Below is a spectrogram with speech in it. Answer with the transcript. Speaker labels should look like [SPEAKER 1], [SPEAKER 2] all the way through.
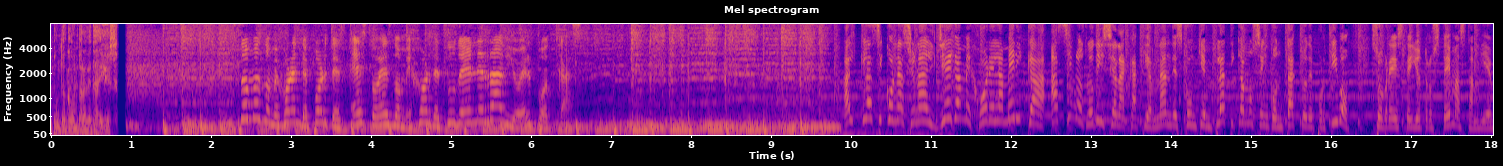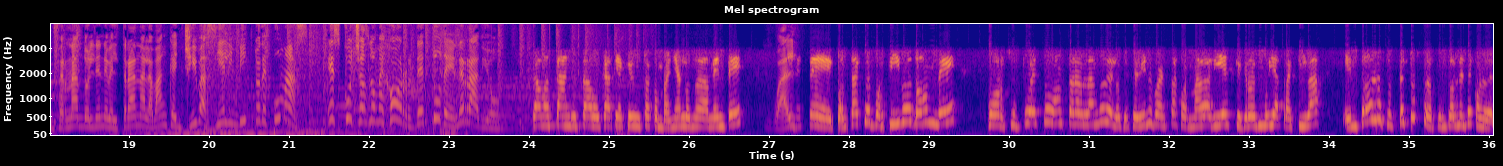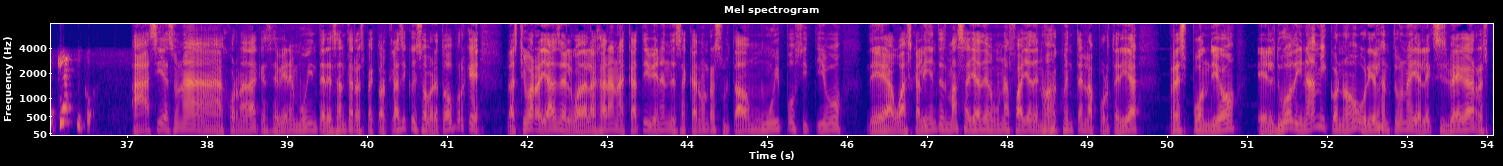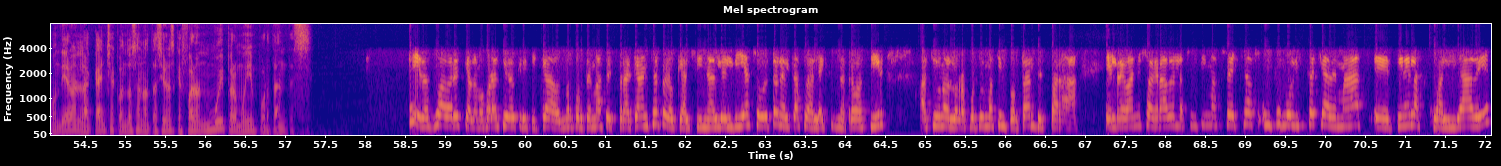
[SPEAKER 1] boostmobile.com para detalles.
[SPEAKER 2] Somos lo mejor en deportes. Esto es lo mejor de tu DN Radio, el podcast.
[SPEAKER 3] Al Clásico Nacional llega mejor el América. Así nos lo dice Ana Katy Hernández, con quien platicamos en Contacto Deportivo. Sobre este y otros temas también, Fernando El Nene Beltrán a la banca en Chivas y el invicto de Pumas. Escuchas lo mejor de tu DN Radio.
[SPEAKER 4] ¿Cómo están, Gustavo, Katia? Qué gusto acompañarlos nuevamente.
[SPEAKER 3] Igual.
[SPEAKER 4] En este Contacto Deportivo, donde, por supuesto, vamos a estar hablando de lo que se viene para esta jornada 10, que creo es muy atractiva en todos los aspectos, pero puntualmente con lo del Clásico.
[SPEAKER 5] Así es una jornada que se viene muy interesante respecto al clásico y sobre todo porque las Chivas Rayadas del Guadalajara Nakati vienen de sacar un resultado muy positivo de Aguascalientes, más allá de una falla de nueva cuenta en la portería, respondió el dúo dinámico, ¿no? Uriel Antuna y Alexis Vega respondieron en la cancha con dos anotaciones que fueron muy pero muy importantes.
[SPEAKER 4] Sí, dos jugadores que a lo mejor han sido criticados, ¿no? Por temas extracancha, pero que al final del día, sobre todo en el caso de Alexis, me atrevo a decir, ha sido uno de los refuerzos más importantes para el rebaño sagrado en las últimas fechas. Un futbolista que además eh, tiene las cualidades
